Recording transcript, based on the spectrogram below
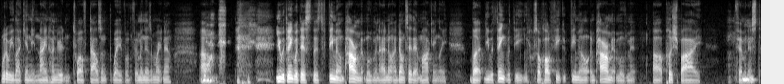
what are we like in the 912,000th wave of feminism right now um, you would think with this this female empowerment movement i don't i don't say that mockingly but you would think with the so-called female empowerment movement uh, pushed by feminists,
